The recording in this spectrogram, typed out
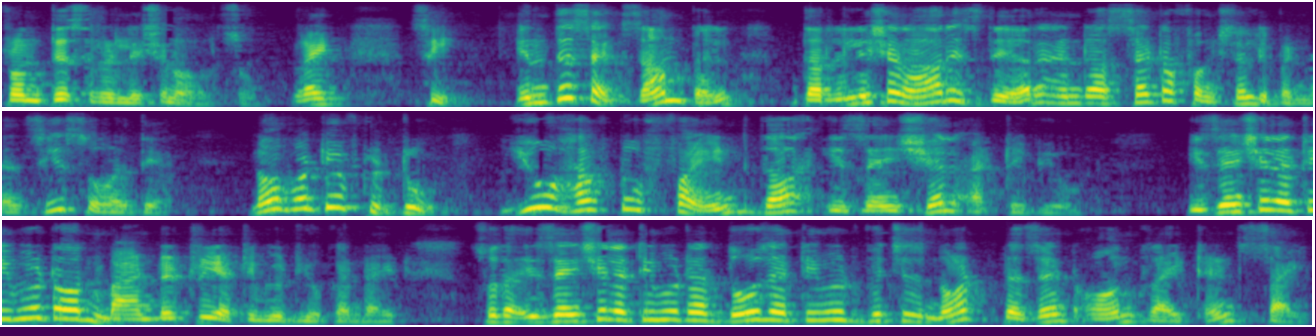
from this relation also, right? See, in this example, the relation R is there and a set of functional dependencies over there. Now what you have to do, you have to find the essential attribute. Essential attribute or mandatory attribute you can write. So the essential attribute are those attribute which is not present on right hand side.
